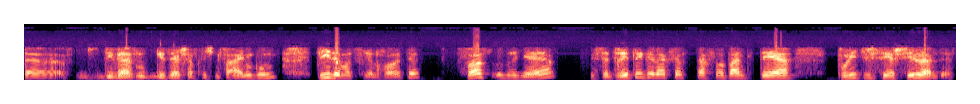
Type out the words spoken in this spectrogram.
äh, diversen gesellschaftlichen Vereinigungen. Die demonstrieren heute. Force Ouvrière ist der dritte Gewerkschaftsdachverband, der politisch sehr schildernd ist.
